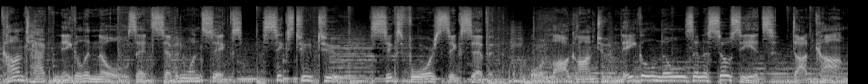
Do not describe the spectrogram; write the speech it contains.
contact Nagel and Knowles at 716-622-6467 or log on to nagelknowlesandassociates.com.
